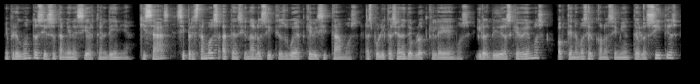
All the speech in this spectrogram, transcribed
Me pregunto si eso también es cierto en línea. Quizás si prestamos atención a los sitios web que visitamos, las publicaciones de blog que leemos y los videos que vemos, obtenemos el conocimiento de los sitios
